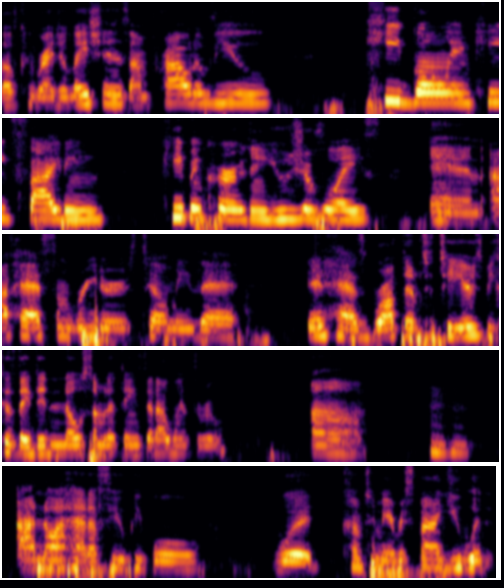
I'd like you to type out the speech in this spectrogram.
of congratulations. I'm proud of you. Keep going, keep fighting, keep encouraging, use your voice. And I've had some readers tell me that it has brought them to tears because they didn't know some of the things that I went through. Um, Mhm. I know I had a few people would come to me and respond. You would,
